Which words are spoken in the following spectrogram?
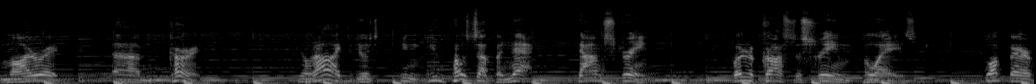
moderate um, current. You know what I like to do is you can, you post up a net downstream put it across the stream a ways. Go up there,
